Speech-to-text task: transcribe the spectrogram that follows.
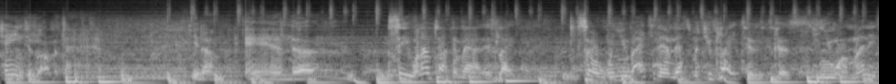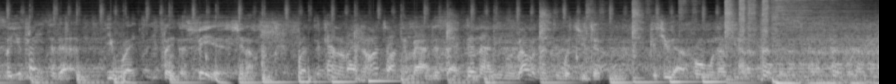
changes all the time. You know, and uh, see what I'm talking about is like, so when you write to them, that's what you play to, because you want money, so you play to that. You write, you play their fears, you know. But the kind of writing I'm talking about is like they're not even relevant to what you do, because you got a whole other kind of purpose.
